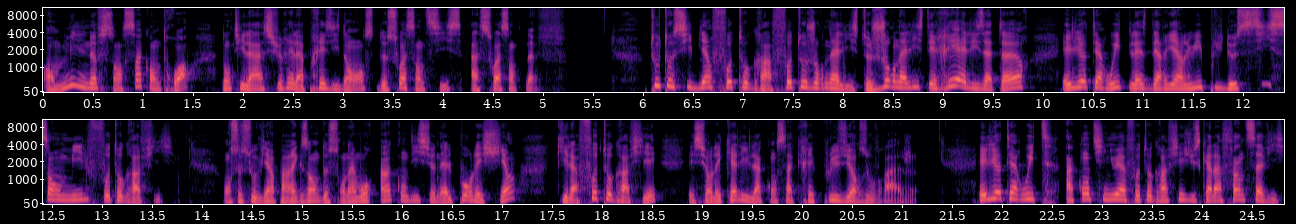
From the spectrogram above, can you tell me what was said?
en 1953, dont il a assuré la présidence de 66 à 69 tout aussi bien photographe, photojournaliste, journaliste et réalisateur, Elliot Erwitt laisse derrière lui plus de 600 000 photographies. On se souvient par exemple de son amour inconditionnel pour les chiens, qu'il a photographiés et sur lesquels il a consacré plusieurs ouvrages. Elliot Erwitt a continué à photographier jusqu'à la fin de sa vie.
